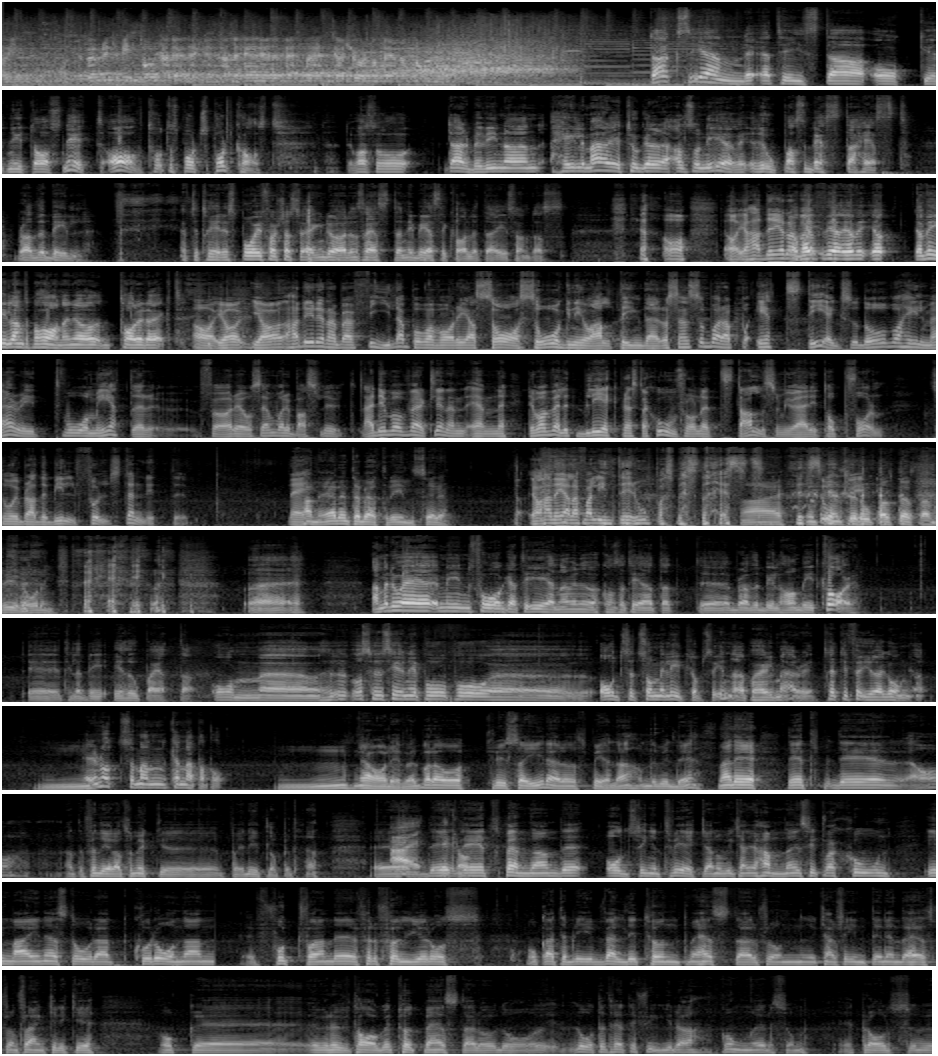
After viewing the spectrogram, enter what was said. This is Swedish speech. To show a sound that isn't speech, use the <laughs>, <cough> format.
vis. Jag behöver inte misstolka det längre. För det här är den bästa häst jag har kört och tränat någon gång. Dags igen. Det är tisdag och ett nytt avsnitt av Trottosports podcast. Det var så derbyvinnaren Hail Mary tuggade alltså ner Europas bästa häst, Brother Bill. Efter tredje spår i första sväng, dödens hästen i BC-kvalet där i söndags. <laughs> Ja, ja, jag hade redan Jag, börjat, jag, jag, jag, vilar inte på hanen, jag tar det direkt. ja, jag, jag hade ju redan börjat fila på vad var det jag sa, såg ni och allting där och sen så bara på ett steg så då var Hail Mary två meter före och sen var det bara slut. Nej, det var verkligen en, en det var en väldigt blek prestation från ett stall som ju är i toppform. Så var ju Brother Bill fullständigt... eh, Nej, Han är inte bättre, inser det. Ja, han är i alla fall inte Europas bästa häst. Nej, <laughs> inte ens. Europas bästa fyraåring. <laughs> Eh, Ja, men då är min fråga till er när vi nu har konstaterat att eh, Brother Bill har en bit kvar eh, till att bli Europaetta. Om, eh, hur, hur ser ni på, på eh, oddset som Elitloppsvinnare på Hail Mary? 34 gånger. Är det något som man kan nappa på? Mm, ja, det är väl bara att kryssa i där och spela om du vill det. Men det, det, det ja, jag har inte funderat så mycket eh, på Elitloppet än. Eh, Nej, det, det är klart. det är ett spännande odds, ingen tvekan. Och vi kan ju hamna i en situation i maj nästa år att coronan eh, fortfarande förföljer oss. Och att det blir väldigt tunt med hästar från, kanske inte en enda häst från Frankrike. Och eh, överhuvudtaget tunt med hästar och då låter 34 gånger som ett bra.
